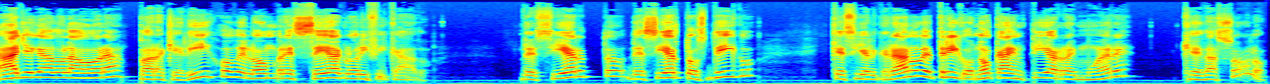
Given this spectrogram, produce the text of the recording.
Ha llegado la hora para que el Hijo del Hombre sea glorificado. De cierto, de cierto os digo, que si el grano de trigo no cae en tierra y muere, queda solo,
